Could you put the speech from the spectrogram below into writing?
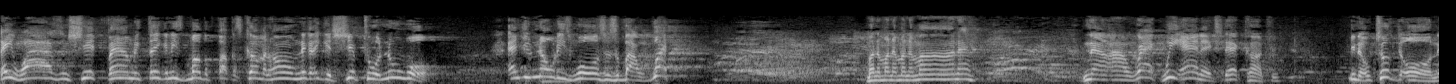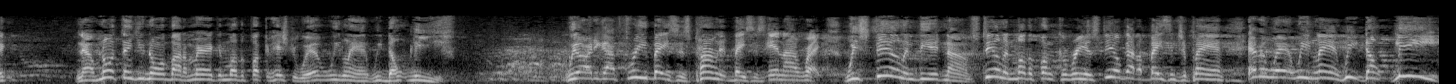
They wives and shit, family thinking these motherfuckers coming home, nigga, they get shipped to a new war. And you know these wars is about what? Money, money, money, money. Now, Iraq, we annexed that country. You know, took the oil, nigga. Now, one thing you know about American motherfucking history, wherever we land, we don't leave. We already got three bases, permanent bases in Iraq. We still in Vietnam, still in motherfucking Korea, still got a base in Japan. Everywhere we land, we don't leave.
